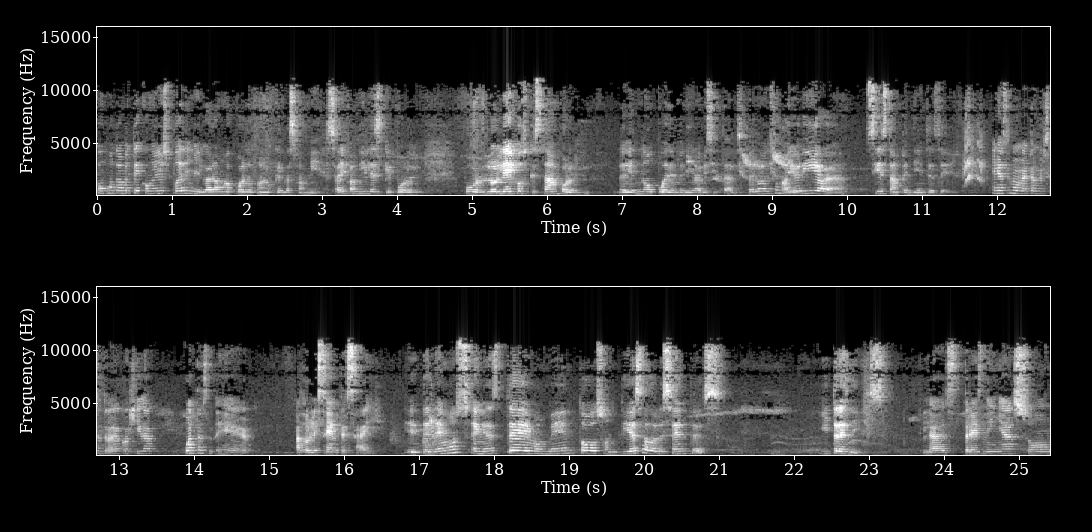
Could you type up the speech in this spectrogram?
conjuntamente con ellos pueden llegar a un acuerdo con lo que es las familias. Hay familias que por, por lo lejos que están, por eh, no pueden venir a visitarles, pero en su mayoría sí están pendientes de ellos. En este momento en el centro de acogida, ¿cuántas eh, adolescentes hay? Eh, tenemos en este momento, son 10 adolescentes y 3 niñas. ¿Las tres niñas son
